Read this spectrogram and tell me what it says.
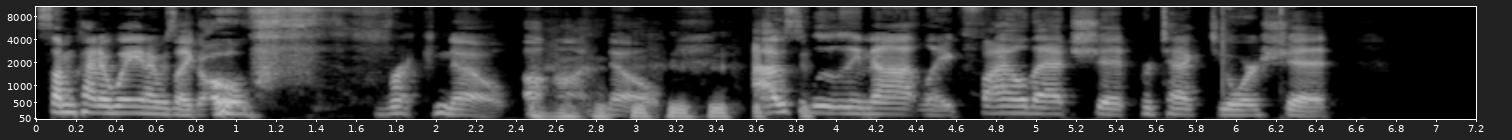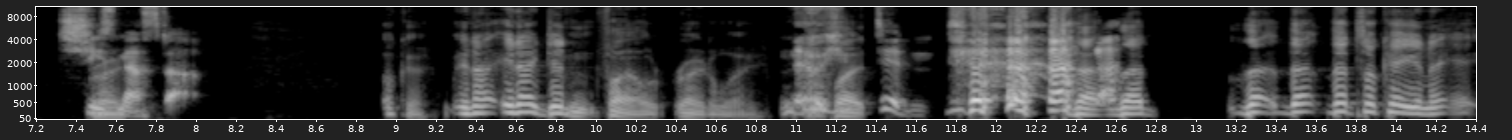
some kind of way. And i was like oh frick no. Uh-uh no. Absolutely not. Like file that shit protect your shit. She's Right. messed up. Okay, and I and I didn't file right away. no you didn't. that, that that that that's okay. And I,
